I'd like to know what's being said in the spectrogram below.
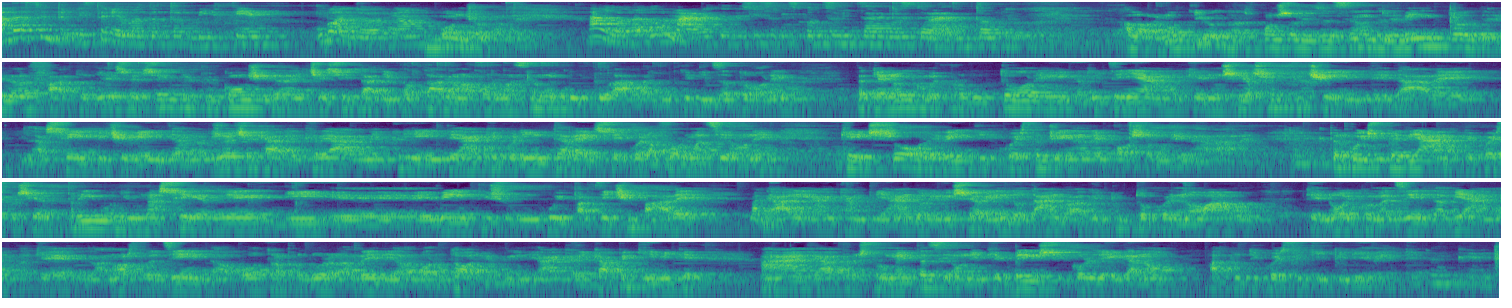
Adesso intervisteremo il dottor Biffi. Buongiorno. Buongiorno a lei. Allora, come mai avete deciso di sponsorizzare questo evento? Allora, il motivo della sponsorizzazione dell'evento deriva dal fatto di essere sempre più consci della necessità di portare una formazione culturale agli utilizzatori, perché noi come produttori riteniamo che non sia sufficiente dare la semplice vendita, ma bisogna cercare di creare nel cliente anche quell'interesse e quella formazione che solo eventi di questo genere possono generare. Per cui speriamo che questo sia il primo di una serie di eh, eventi su cui partecipare, magari anche ampliandoli, inserendo, dando anche tutto quel know-how che noi come azienda abbiamo, perché la nostra azienda, oltre a produrre la rete di laboratorio, quindi anche le cappe chimiche, ha anche altre strumentazioni che ben si collegano a tutti questi tipi di eventi. Okay.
